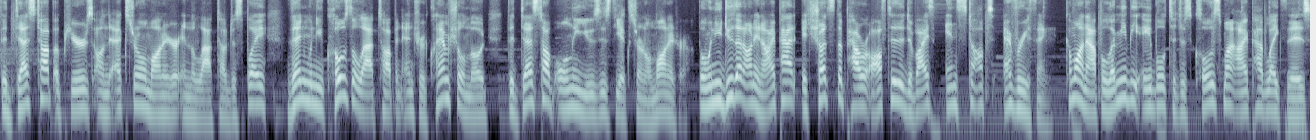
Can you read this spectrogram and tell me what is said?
the desktop appears on the external monitor in the laptop display. Then when you close the laptop and enter clamshell mode, the desktop only uses the external monitor. But when you do that on an iPad, it shuts the power off to the device and stops everything. Amen. Come on, Apple, let me be able to just close my iPad like this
